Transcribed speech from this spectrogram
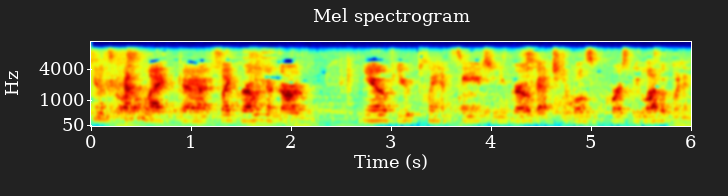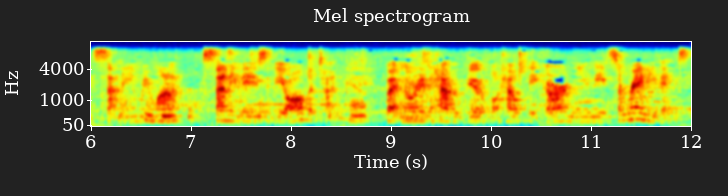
you know, it's kind of like, uh, it's like growing a garden. You know, if you plant seeds and you grow vegetables, of course, we love it when it's sunny, and we want sunny days to be all the time. Yeah. But in order to have a beautiful, healthy garden, you need some rainy days.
